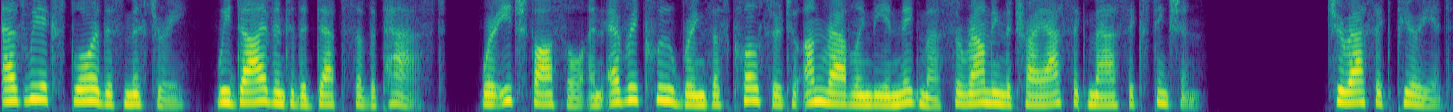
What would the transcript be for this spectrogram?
As we explore this mystery, we dive into the depths of the past, where each fossil and every clue brings us closer to unraveling the enigma surrounding the Triassic mass extinction. Jurassic Period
